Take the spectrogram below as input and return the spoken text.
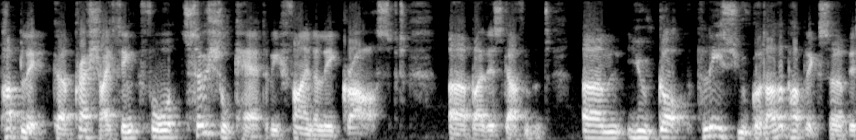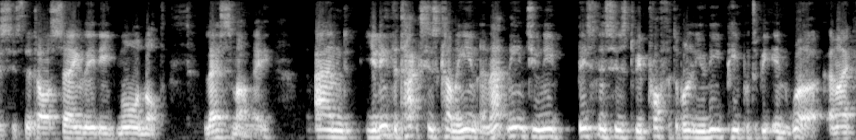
public uh, pressure, I think, for social care to be finally grasped uh, by this government. Um, you've got police, you've got other public services that are saying they need more, not less money and you need the taxes coming in, and that means you need businesses to be profitable, and you need people to be in work. And I,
